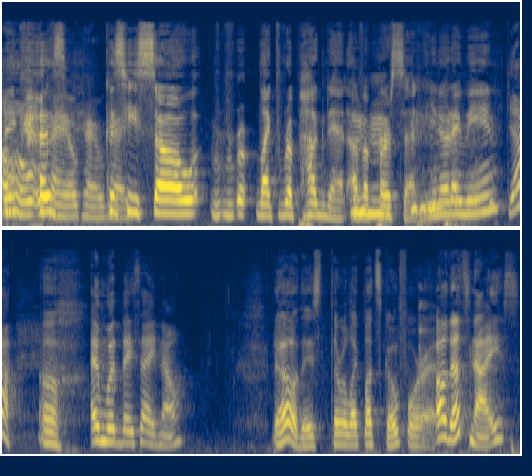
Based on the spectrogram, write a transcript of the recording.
Oh, okay, okay, okay. Because he's so r- like repugnant of a mm-hmm. person. You know what I mean? Yeah. Ugh. And would they say no? No, they they were like, let's go for it. Oh, that's nice.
